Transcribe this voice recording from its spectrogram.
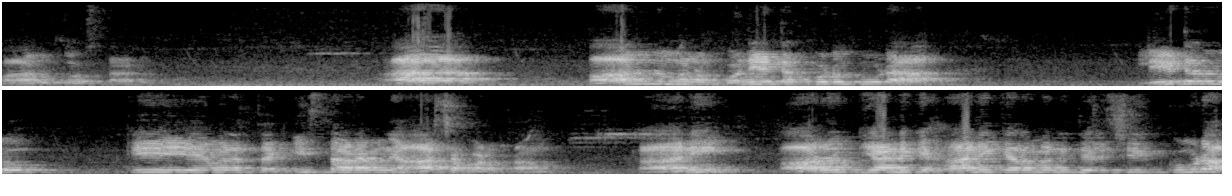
పాలు పోస్తాడు ఆ పాలును మనం కొనేటప్పుడు కూడా లీటరుకి ఏమైనా తగ్గిస్తాడమని ఆశపడతాం కానీ ఆరోగ్యానికి హానికరమని తెలిసి కూడా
